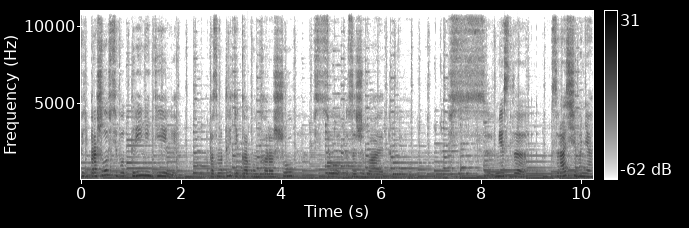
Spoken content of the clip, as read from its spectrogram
Ведь прошло всего три недели. Посмотрите, как он хорошо все заживает у него. Вместо сращивания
